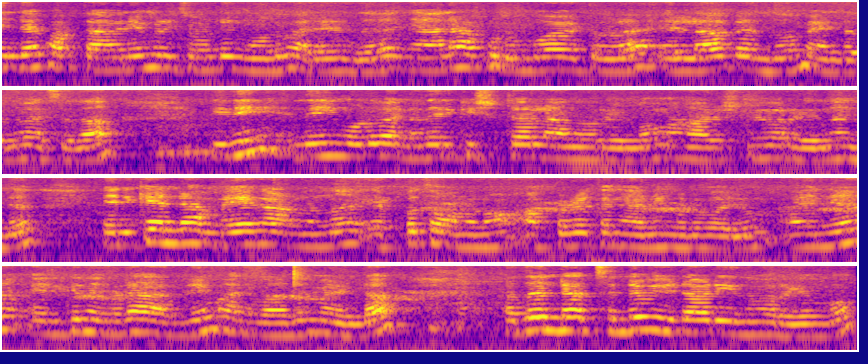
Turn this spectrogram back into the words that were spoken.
നിന്റെ ഭർത്താവിനെയും വിളിച്ചുകൊണ്ട് ഇങ്ങോട്ട് വരരുത്. ഞാൻ ആ കുടുംബമായിട്ടുള്ള എല്ലാ ബന്ധവും വേണ്ടെന്ന് വെച്ചതാ. ഇനി നീ ഇങ്ങോട്ട് വരുന്നത് എനിക്ക് ഇഷ്ടമല്ല എന്ന് പറയുമ്പോൾ മഹാലക്ഷ്മി പറയുന്നുണ്ട് എനിക്ക് എന്റെ അമ്മയെ കാണണമെന്ന് എപ്പോൾ തോന്നണോ അപ്പോഴൊക്കെ ഞാൻ ഇങ്ങോട്ട് വരും. അതിന് എനിക്ക് നിങ്ങളുടെ ആരുടെയും അനുവാദം വേണ്ട. അത് എന്റെ അച്ഛന്റെ വീടാടി എന്ന് പറയുമ്പോൾ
